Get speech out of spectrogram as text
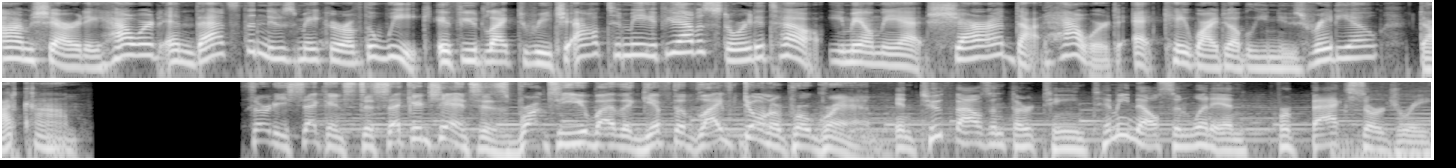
I'm Shara Dae Howard, and that's the Newsmaker of the Week. If you'd like to reach out to me if you have a story to tell, email me at shara.howard at kywnewsradio.com. 30 Seconds to Second Chances brought to you by the Gift of Life Donor Program. In 2013, Timmy Nelson went in for back surgery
